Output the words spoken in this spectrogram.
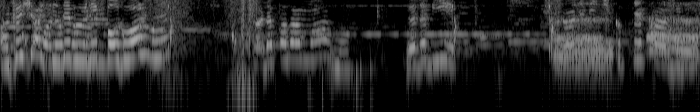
Arkadaşlar sizde böyle bir bug var mı? Para falan var mı? Ya da bir şöyle bir çıkıp tekrar gireyim.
